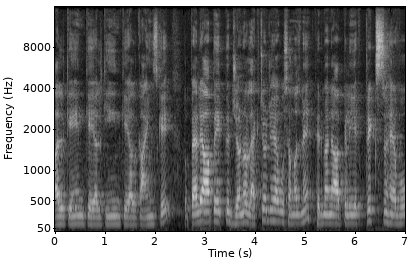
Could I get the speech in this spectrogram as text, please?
अल्केन के अल्कीन के अल्काइंस के। तो पहले आप एक जनरल लेक्चर जो है वो समझ लें, फिर मैंने आपके लिए ट्रिक्स जो है वो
